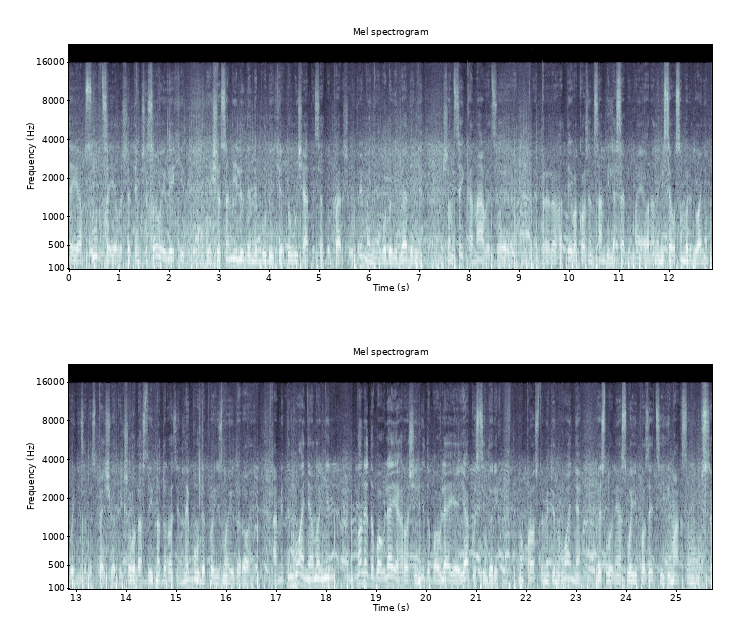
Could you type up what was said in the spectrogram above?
Це є абсурд, це є лише тимчасовий вихід. Якщо самі люди не будуть долучати 51 утримання, водовідведення, шанси, канави це прерогатива. Кожен сам біля себе має. Органи місцевого самоврядування повинні забезпечувати. Якщо вода стоїть на дорозі, не буде проїзної дороги. А мітингування воно ні воно не додає гроші, ні додає якості доріг. Ну просто мітингування, висловлення своєї позиції і максимум все.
